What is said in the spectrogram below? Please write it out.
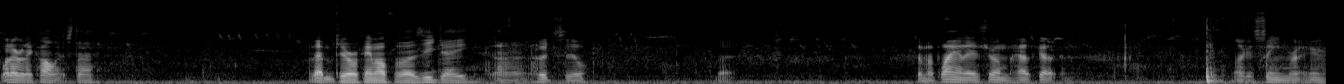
whatever they call that stuff. That material came off of a ZJ uh, hood seal. But so my plan is show them how it's got like a seam right here.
